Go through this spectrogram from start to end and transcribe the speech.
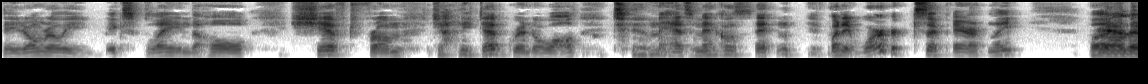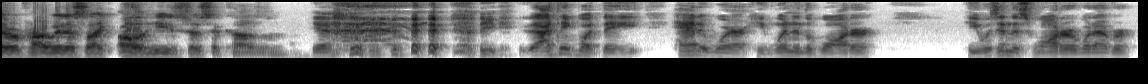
They don't really explain the whole shift from Johnny Depp Grindelwald to Mads Mikkelsen, but it works apparently. But yeah, they were probably just like, oh, he's just a cousin. Yeah. I think what they had it where he went in the water, he was in this water or whatever,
